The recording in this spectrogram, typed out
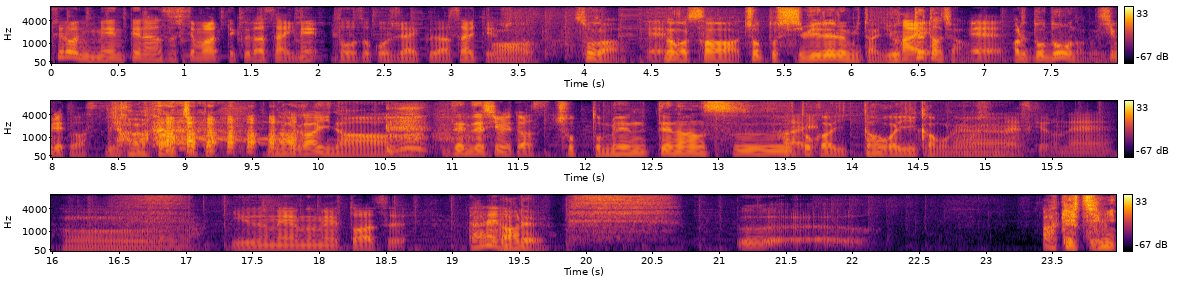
プロにメンテナンスしてもらってくださいね。どうぞご自愛くださいというあ人そうだ、ええ。なんかさちょっとしびれるみたい言ってたじゃん、はい。ええ。あれどどうなの今？しびれてます。いやーちょっと長いな。全然しびれてます。ちょっとメンテナンスとか行った方がいいかもね、かもしれないですけどね。うーん。有名無名問わず。誰の？誰？うー明智光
